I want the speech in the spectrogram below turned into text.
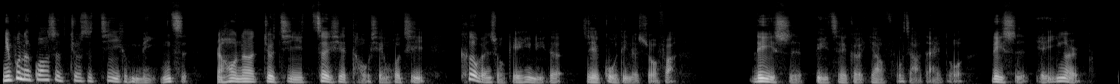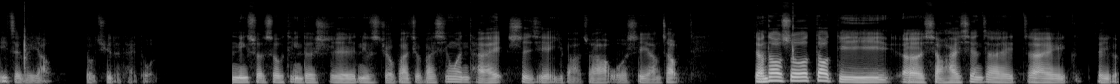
你不能光是就是记一个名字，然后呢就记这些头衔或记课本所给予你的这些固定的说法。历史比这个要复杂太多，历史也因而比这个要有趣的太多了。您所收听的是 News 九八九八新闻台《世界一把抓》，我是杨照。讲到说，到底呃，小孩现在在这个，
